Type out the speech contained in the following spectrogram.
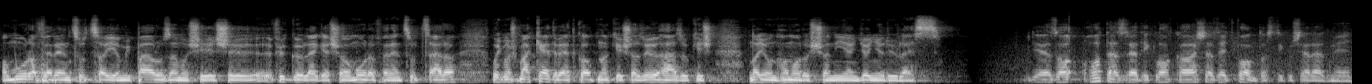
a Móra Ferenc utcai, ami párhuzamos és függőleges a Móra Ferenc utcára, hogy most már kedvet kapnak, és az ő házuk is nagyon hamarosan ilyen gyönyörű lesz. Ugye ez a 6000. lakás, ez egy fantasztikus eredmény.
